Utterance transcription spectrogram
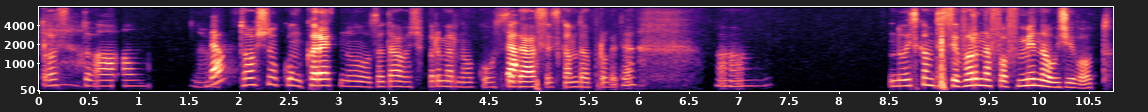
Тоест, а, да? Точно конкретно задаваш, примерно, ако сега да. аз искам да проведа, а, но искам да се върна в минал живот.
